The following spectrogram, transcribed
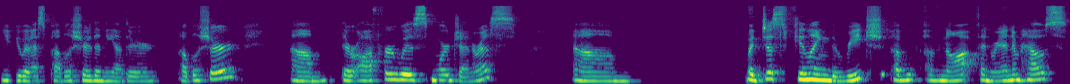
US publisher than the other publisher. Um, their offer was more generous. Um, but just feeling the reach of, of Knopf and Random House,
